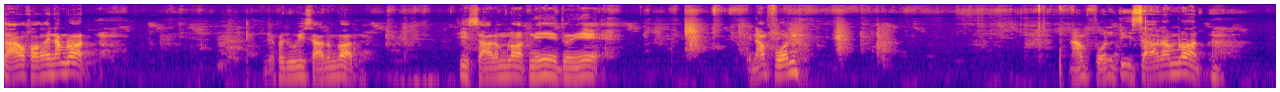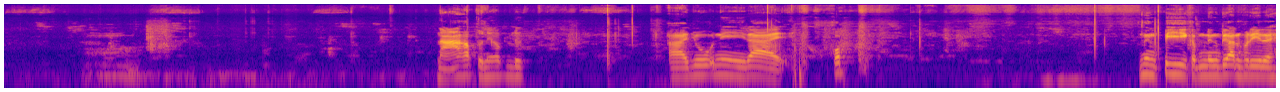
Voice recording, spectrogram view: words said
สาวของไอ้น้ำรอด เดี๋ยวไปดูพี่สาวน้ำรอด พี่สาวน้ำรอดนี่ตัวนี้ไอ้น้ำฝน น้ำฝนพี่สาวน้ำรอด หนาครับตัวนี้ครับลึก อายุนี่ได้ครบหนึ่งปีกับหนึ่งเดือนพอดีเลย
